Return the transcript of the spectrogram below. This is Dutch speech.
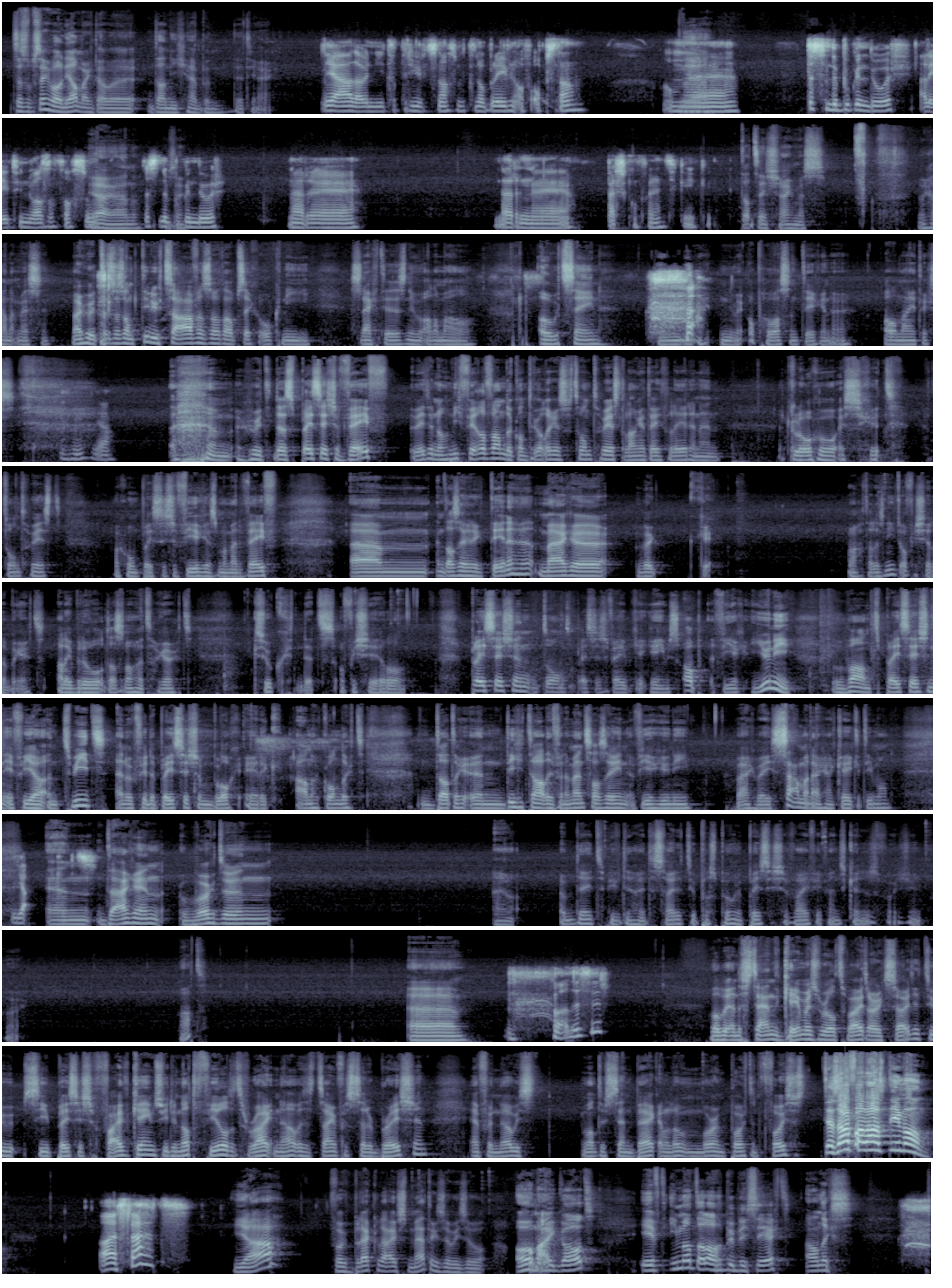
Het is op zich wel jammer dat we dat niet hebben dit jaar. Ja, dat we niet tot drie uur s'nachts moeten opleven of opstaan. Om Ja. eh, tussen de boeken door. Allee, toen was dat toch zo. Ja, ja. dat- tussen de dat boeken door. Naar, eh, naar een eh, persconferentie kijken. Dat zijn charmes. We gaan het missen. Maar goed, dus om 10 uur 's avonds, wat op zich ook niet slecht is, nu we allemaal oud zijn. En niet- meer opgewassen tegen eh all-nighters. Mhm, ja. goed, dus PlayStation 5 we weten nog niet veel van. De controller is getoond geweest, lange tijd geleden. En het logo is goed getoond geweest. Wat gewoon PlayStation 4 is, maar met 5. Ehm, en dat is eigenlijk het enige. Maar eh, we... Wacht, dat is niet het officiële bericht. Allee, ik bedoel, dat is nog het gerucht. Ik zoek dit officieel. PlayStation toont PlayStation 5 ga- games op 4 juni. Want PlayStation heeft via een tweet en ook via de PlayStation blog eigenlijk aangekondigd dat er een digitaal evenement zal zijn 4 juni. Waar wij samen naar gaan kijken, Timon. Ja, En daarin worden. eh, update. We've decided to postpone the PlayStation 5 event schedules for June 4. Wat? Ehm. Wat is er? While we understand gamers worldwide are excited to see PlayStation 5 games, we do not feel that right now is the time for celebration. And for now, we want to stand back and allow more important voices. Het is afgelast, Timon! Ah, is dat? Ja? Voor Black Lives Matter sowieso. Oh my god. Heeft iemand dat al gepubliceerd? Anders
